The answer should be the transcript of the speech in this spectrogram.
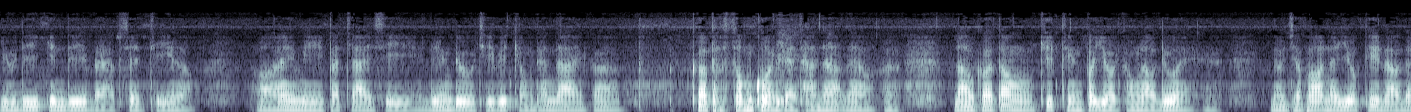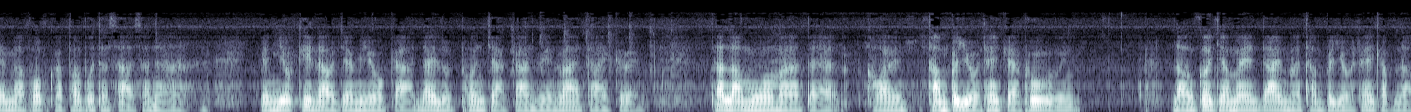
อยู่ดีกินดีแบบเศรษฐีหรอก พอให้มีปัจจัยสี่เลี้ยงดูชีวิตของท่านได้ก็ก็สมควรแก่ฐานะแล้ว เราก็ต้องคิดถึงประโยชน์ของเราด้วย โดยเฉพาะในยุคที่เราได้มาพบกับพระพุทธศาสนา เป็นยุคที่เราจะมีโอกาสได้หลุดพ้นจากการเวียนว่ายตายเกิด ถ้าเรามัวมาแต่คอยทำประโยชน์ให้แก่ผู้อื่น เราก็จะไม่ได้มาทำประโยชน์ให้กับเรา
